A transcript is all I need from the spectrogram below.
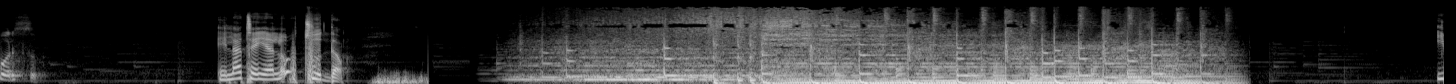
పొరుసు. ఎలా చేయాలో చూద్దాం. ఈ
